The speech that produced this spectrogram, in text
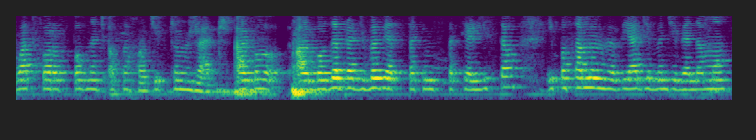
łatwo rozpoznać o co chodzi, w czym rzecz. Albo, albo zebrać wywiad z takim specjalistą i po samym wywiadzie będzie wiadomo,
